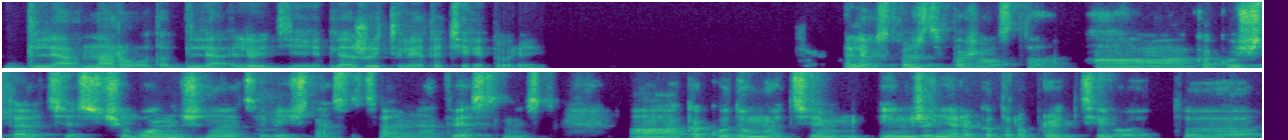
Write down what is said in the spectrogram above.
для народа, для людей, для жителей этой территории. Олег, скажите, пожалуйста, а как вы считаете, с чего начинается личная социальная ответственность? А как вы думаете, инженеры, которые проектируют э,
